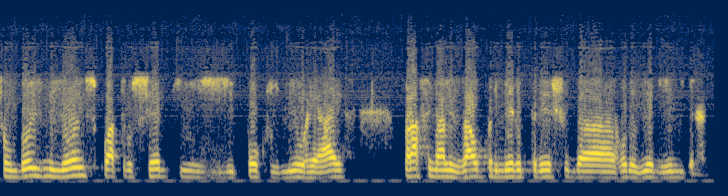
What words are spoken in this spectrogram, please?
são 2 milhões 400 e poucos mil reais para finalizar o primeiro trecho da rodovia dos imigrantes.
